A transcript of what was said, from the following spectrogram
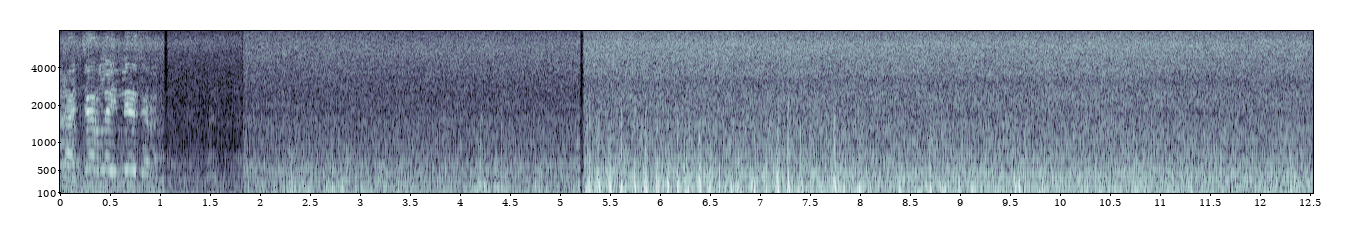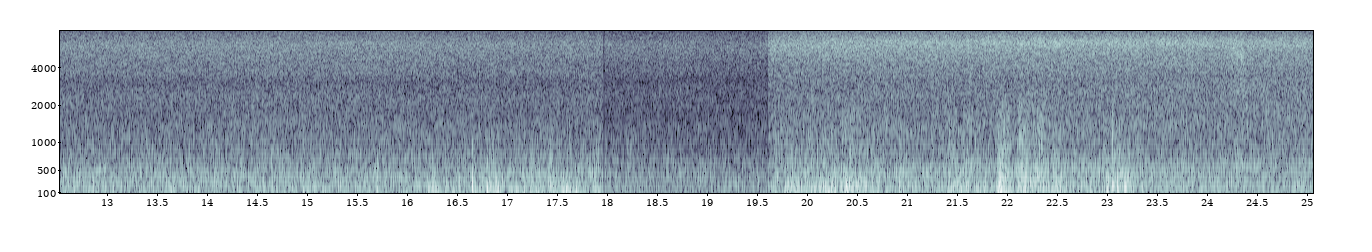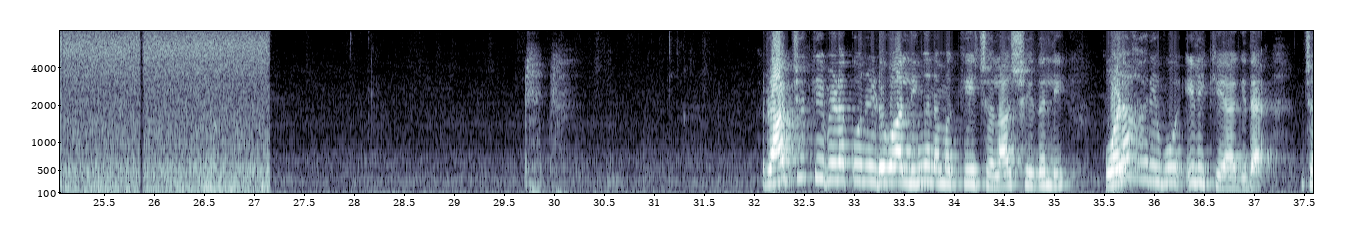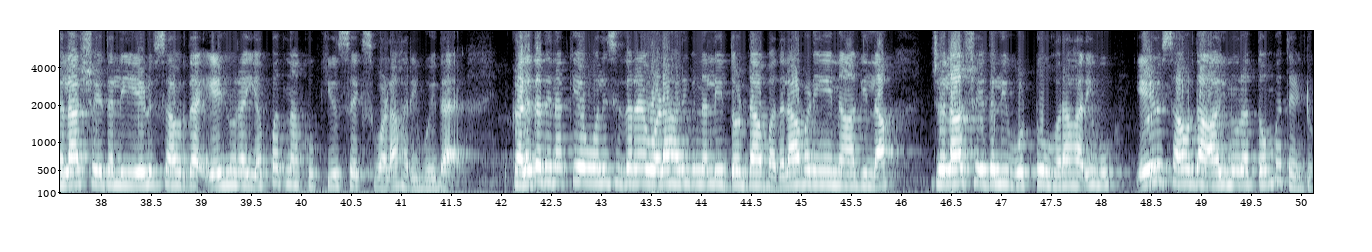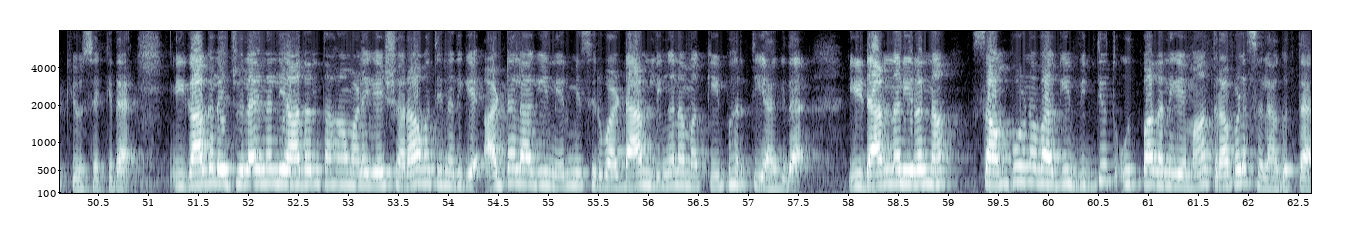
அஞ்சாறுல இல்லையே சார் ರಾಜ್ಯಕ್ಕೆ ಬೆಳಕು ನೀಡುವ ಲಿಂಗನಮಕ್ಕಿ ಜಲಾಶಯದಲ್ಲಿ ಒಳಹರಿವು ಇಳಿಕೆಯಾಗಿದೆ. ಜಲಾಶಯದಲ್ಲಿ ಏಳು ಸಾವಿರದ ಏಳ್ನೂರ ಎಪ್ಪತ್ನಾಲ್ಕು ಕ್ಯೂಸೆಕ್ಸ್ ಒಳಹರಿವು ಇದೆ. ಕಳೆದ ದಿನಕ್ಕೆ ಹೋಲಿಸಿದರೆ ಒಳಹರಿವಿನಲ್ಲಿ ದೊಡ್ಡ ಬದಲಾವಣೆಯೇನಾಗಿಲ್ಲ. ಜಲಾಶಯದಲ್ಲಿ ಒಟ್ಟು ಹೊರಹರಿವು ಏಳು ಸಾವಿರದ ಐನೂರ ತೊಂಬತ್ತೆಂಟು ಕ್ಯೂಸೆಕ್ ಇದೆ. ಈಗಾಗಲೇ ಜುಲೈನಲ್ಲಿ ಆದಂತಹ ಮಳೆಗೆ ಶರಾವತಿ ನದಿಗೆ ಅಡ್ಡಲಾಗಿ ನಿರ್ಮಿಸಿರುವ ಡ್ಯಾಂ ಲಿಂಗನಮಕ್ಕಿ ಭರ್ತಿಯಾಗಿದೆ. ಈ ಡ್ಯಾಂನ ನೀರನ್ನ ಸಂಪೂರ್ಣವಾಗಿ ವಿದ್ಯುತ್ ಉತ್ಪಾದನೆಗೆ ಮಾತ್ರ ಬಳಸಲಾಗುತ್ತೆ.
